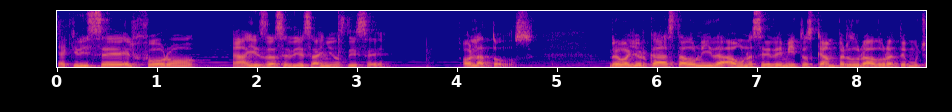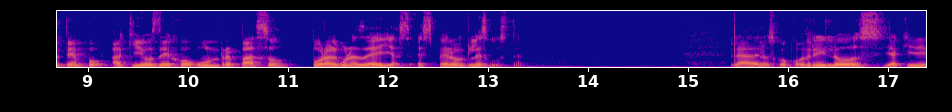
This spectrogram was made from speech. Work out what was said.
Y aquí dice el foro, ah, es de hace 10 años, dice, hola a todos. Nueva York ha estado unida a una serie de mitos que han perdurado durante mucho tiempo. Aquí os dejo un repaso por algunas de ellas, espero que les gusten. La de los cocodrilos, y aquí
